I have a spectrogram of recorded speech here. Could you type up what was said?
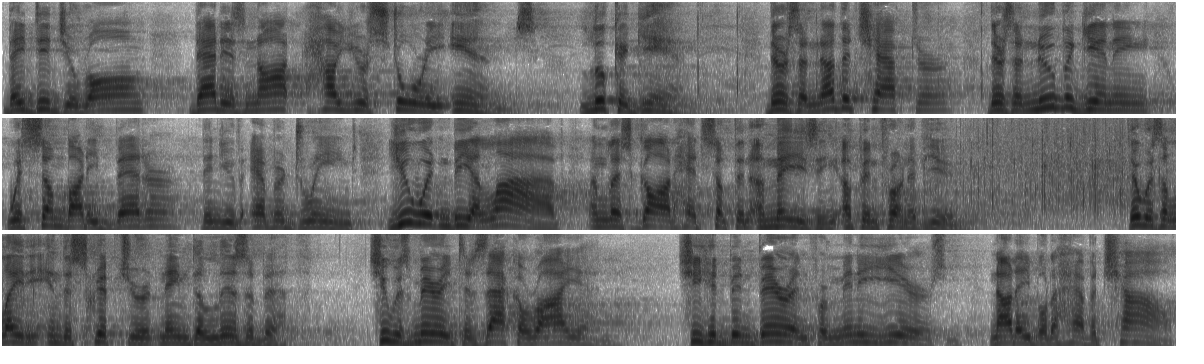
they did you wrong. That is not how your story ends. Look again. There's another chapter. There's a new beginning with somebody better than you've ever dreamed. You wouldn't be alive unless God had something amazing up in front of you. There was a lady in the scripture named Elizabeth. She was married to Zachariah. She had been barren for many years, not able to have a child.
